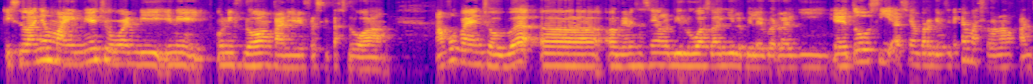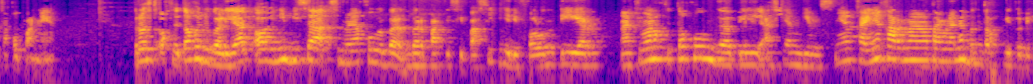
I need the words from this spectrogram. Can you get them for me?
istilahnya mainnya cuma di ini univ doang kan universitas doang aku pengen coba uh, organisasi yang lebih luas lagi lebih lebar lagi yaitu si Asian Para Games ini kan nasional kan cakupannya Terus waktu itu aku juga lihat, oh ini bisa sebenarnya aku ber berpartisipasi jadi volunteer. Nah cuman waktu itu aku nggak pilih Asian Games-nya, kayaknya karena timelinenya bentrok gitu deh.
